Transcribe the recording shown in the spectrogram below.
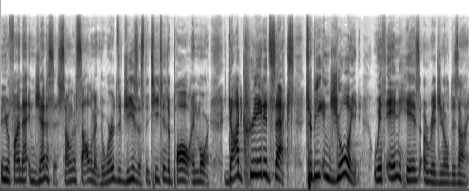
You'll find that in Genesis, Song of Solomon, the words of Jesus, the teachings of Paul, and more. God created sex to be enjoyed within his original design.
